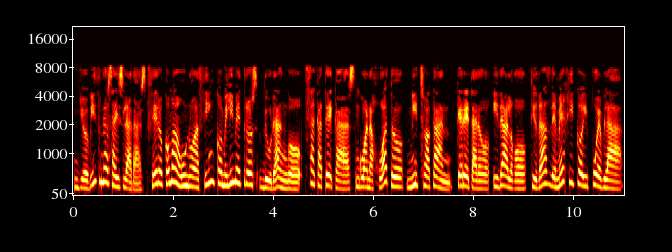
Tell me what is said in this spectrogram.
Lloviznas aisladas, 0,1 a 5 milímetros, Durango, Zacatecas, Guanajuato, Michoacán, Querétaro, Hidalgo, Ciudad de México y Puebla.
